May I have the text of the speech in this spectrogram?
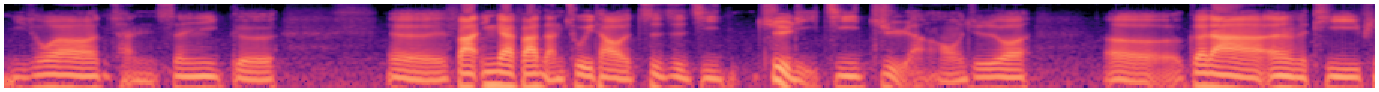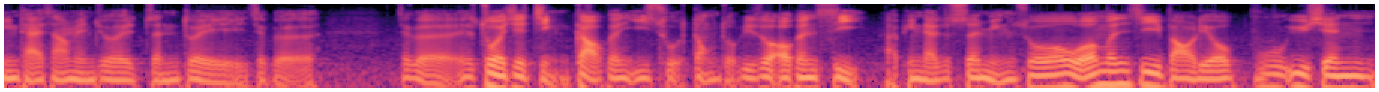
你说要产生一个呃发，应该发展出一套自治机治理机制啊，然后就是说，呃，各大 NFT 平台上面就会针对这个。这个做一些警告跟移除的动作，比如说 OpenSea 啊平台就声明说，我 OpenSea 保留不预先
